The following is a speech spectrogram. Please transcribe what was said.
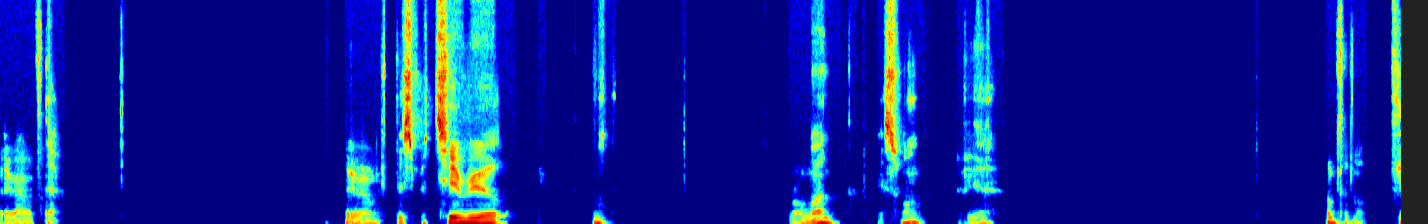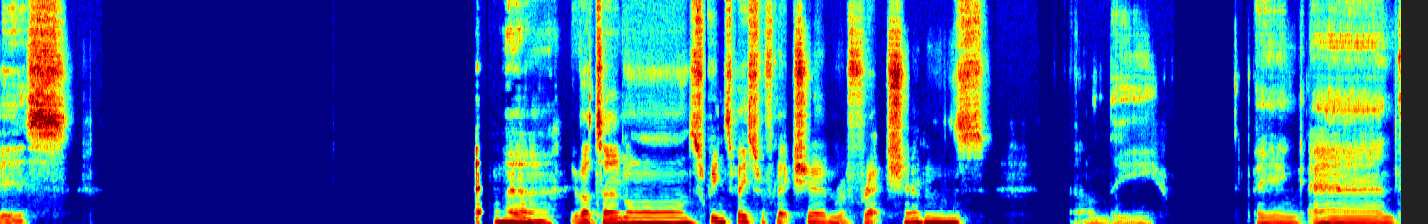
Play around with that. Play around with this material. Wrong one. This one. Yeah. Something like this. if I turn on screen space reflection, refractions, on the thing, and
